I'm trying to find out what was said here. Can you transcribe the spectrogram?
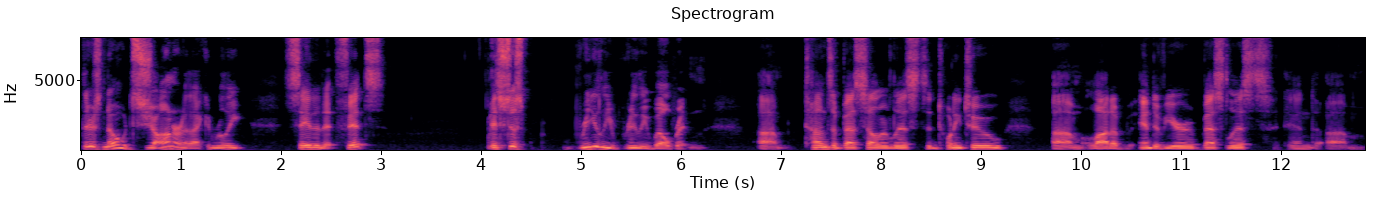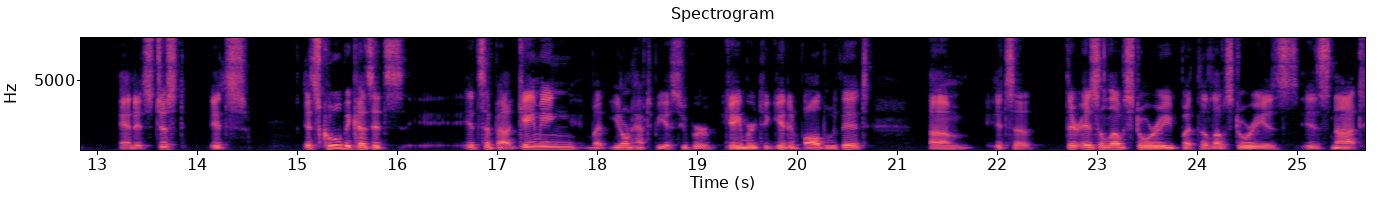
There's no genre that I can really say that it fits. It's just really, really well written. Um, tons of bestseller lists in 22, um, a lot of end of year best lists, and um, and it's just it's it's cool because it's it's about gaming, but you don't have to be a super gamer to get involved with it. Um, it's a there is a love story, but the love story is is not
